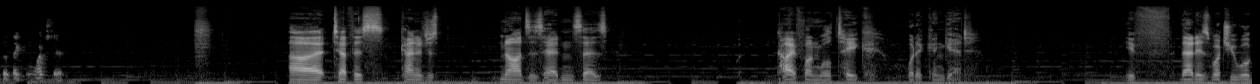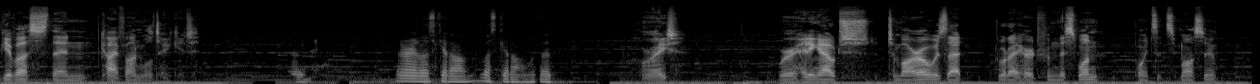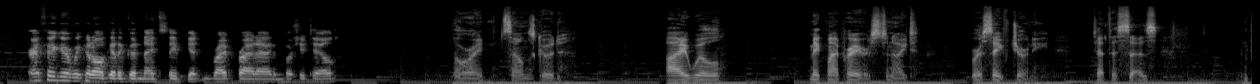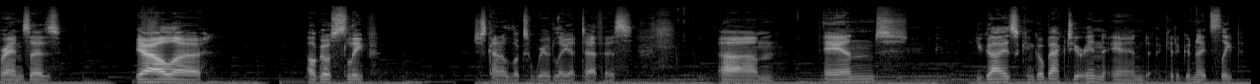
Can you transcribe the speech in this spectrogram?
But they can watch there. Uh, Tethys kind of just nods his head and says, Kaifun will take what it can get. If that is what you will give us, then Kaifun will take it. All right, let's get on. Let's get on with it. Alright. We're heading out tomorrow, is that what I heard from this one? Points at Zumasu. I figure we could all get a good night's sleep, get right bright-eyed and bushy-tailed. Alright, sounds good. I will make my prayers tonight for a safe journey, Tethys says. And Pran says, Yeah, I'll, uh, I'll go sleep. Just kind of looks weirdly at Tethys. Um, and you guys can go back to your inn and get a good night's sleep.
